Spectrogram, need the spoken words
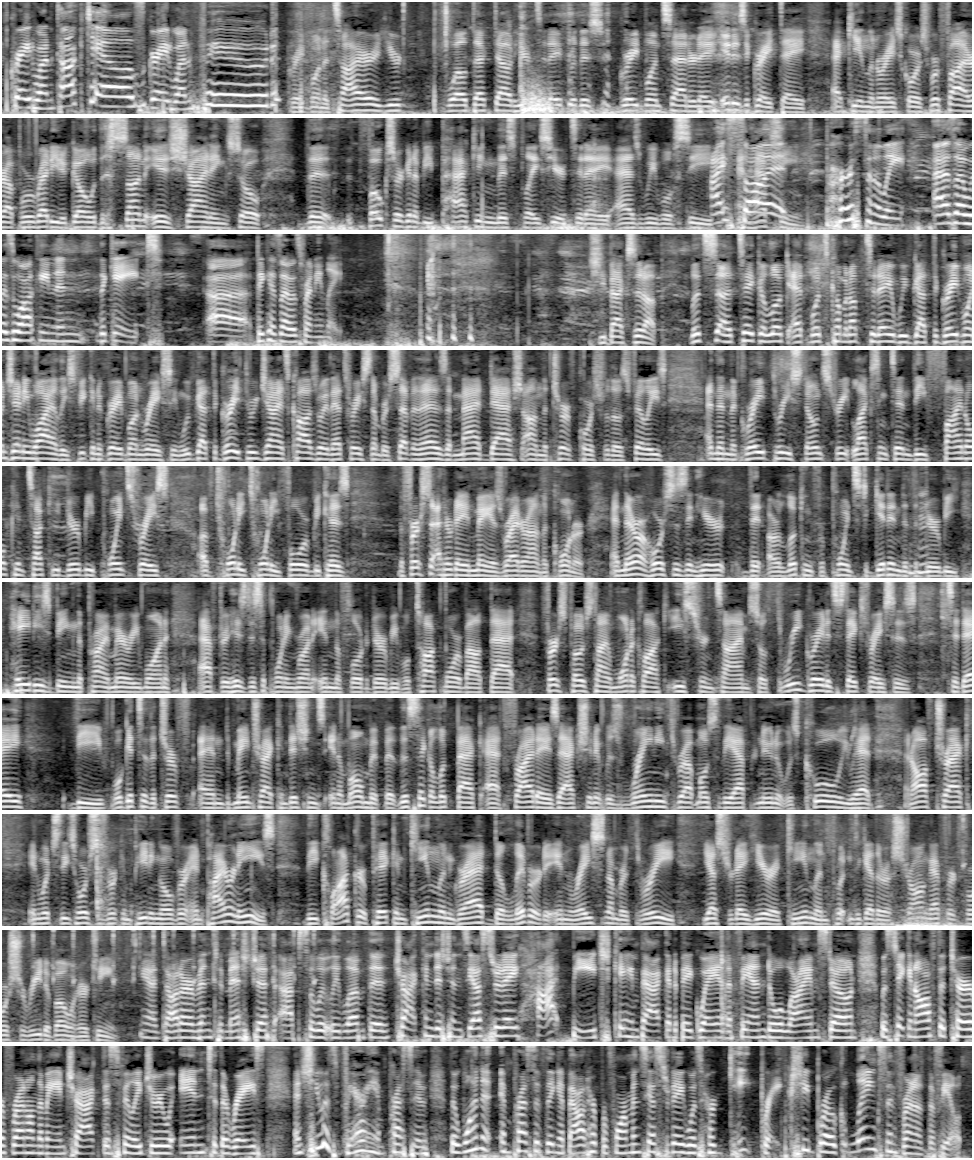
Grade one cocktails. Grade one food. Grade one attire. You're well decked out here today for this grade one Saturday. It is a great day at Keeneland Racecourse. We're fired up. We're ready to go. The sun is shining. So the, the folks are going to be packing this place here today, as we will see I saw it seen. personally as I was walking in the gate uh, because I was running late. She backs it up. Let's uh, take a look at what's coming up today. We've got the Grade 1 Jenny Wiley, speaking of Grade 1 racing. We've got the Grade 3 Giants Causeway. That's race number seven. That is a mad dash on the turf course for those fillies. And then the Grade 3 Stone Street Lexington, the final Kentucky Derby points race of 2024 because the first Saturday in May is right around the corner. And there are horses in here that are looking for points to get into the mm-hmm. Derby, Hades being the primary one after his disappointing run in the Florida Derby. We'll talk more about that. First post time, 1 o'clock Eastern Time. So three graded stakes races today. The we'll get to the turf and main track conditions in a moment, but let's take a look back at Friday's action. It was rainy throughout most of the afternoon. It was cool. You had an off track in which these horses were competing over, and Pyrenees, the Clocker pick and Keeneland grad, delivered in race number three yesterday here at Keeneland, putting together a strong effort for Cherie DeVaux and her team. Yeah, daughter of Into Mischief absolutely loved the track conditions yesterday. Hot Beach came back at a big way in the FanDuel Limestone, was taken off the turf, run on the main track. This filly drew into the race, and she was very impressive. The one impressive thing about her performance yesterday was her gate break. She broke lengths in front of the field.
